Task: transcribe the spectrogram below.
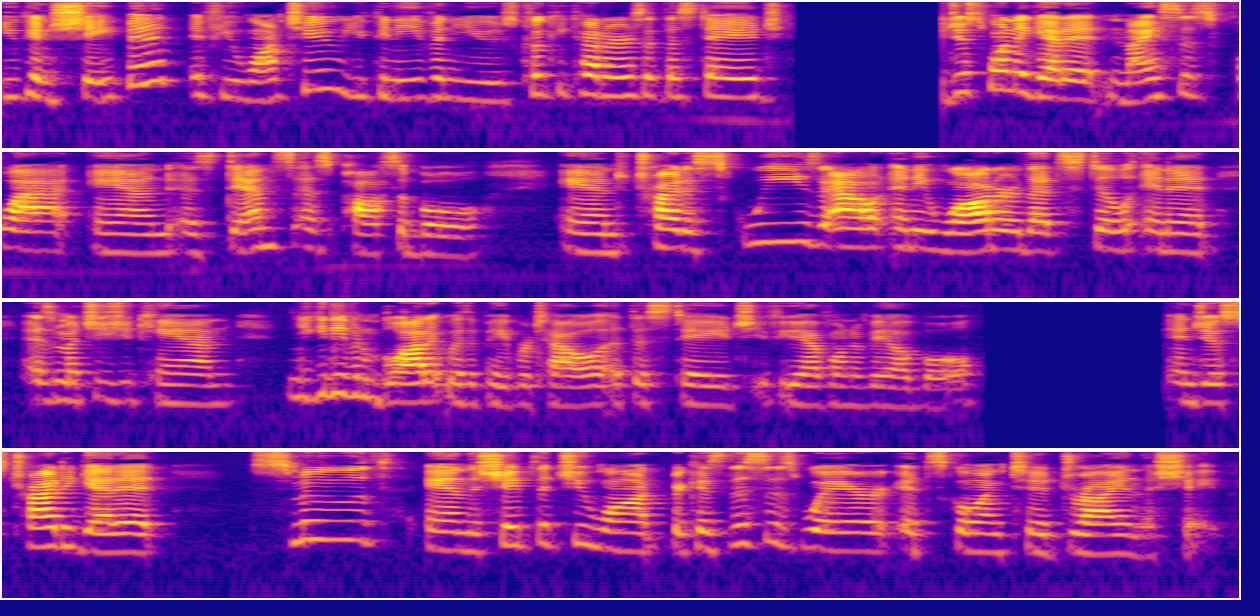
You can shape it if you want to. You can even use cookie cutters at this stage. You just want to get it nice as flat and as dense as possible and try to squeeze out any water that's still in it as much as you can. You can even blot it with a paper towel at this stage if you have one available. And just try to get it smooth and the shape that you want because this is where it's going to dry in the shape.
